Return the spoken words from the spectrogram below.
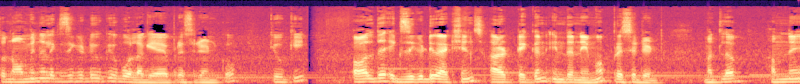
तो नॉमिनल एग्जीक्यूटिव क्यों बोला गया है प्रेसिडेंट को? क्योंकि all the executive actions are taken in the name of president मतलब हमने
